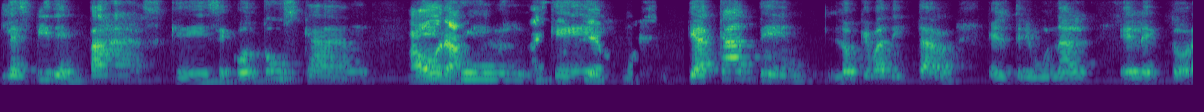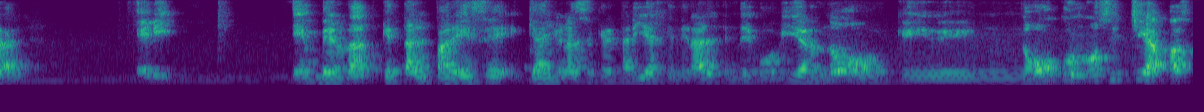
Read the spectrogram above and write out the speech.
les piden paz, que se conduzcan, Ahora, que, que acaten lo que va a dictar el Tribunal Electoral. Eri, en verdad, ¿qué tal parece que hay una Secretaría General de Gobierno que no conoce Chiapas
